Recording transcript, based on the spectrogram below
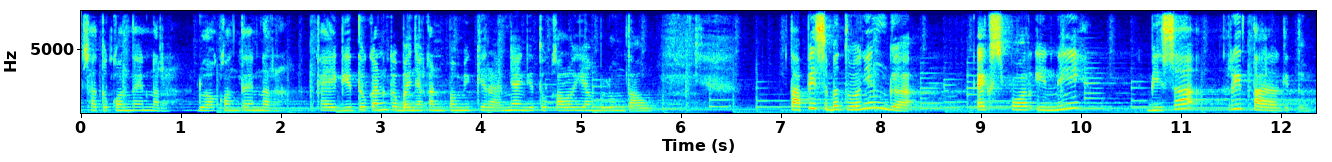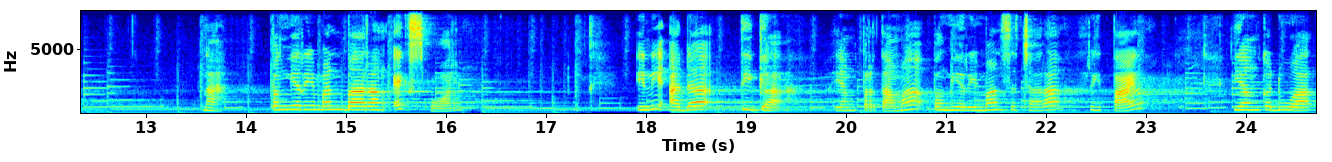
satu kontainer, dua kontainer, kayak gitu kan kebanyakan pemikirannya gitu kalau yang belum tahu. Tapi sebetulnya enggak. Ekspor ini bisa retail gitu. Nah, pengiriman barang ekspor ini ada tiga. Yang pertama, pengiriman secara retail yang kedua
